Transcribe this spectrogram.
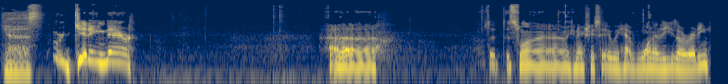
Yes, we're getting there. Uh, was it this one? We can actually say we have one of these already.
